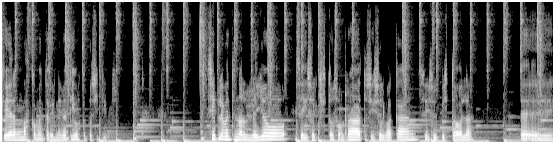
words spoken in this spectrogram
que eran más comentarios negativos que positivos. Simplemente no los leyó, se hizo el chistoso un rato, se hizo el bacán, se hizo el pistola, eh,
